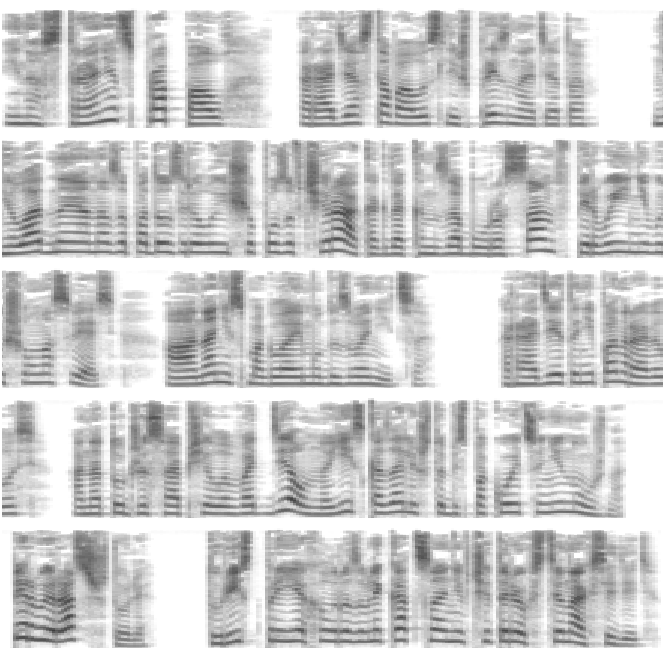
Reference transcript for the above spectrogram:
Иностранец пропал. Ради оставалось лишь признать это. Неладное она заподозрила еще позавчера, когда Канзабура-сан впервые не вышел на связь, а она не смогла ему дозвониться. Ради это не понравилось. Она тут же сообщила в отдел, но ей сказали, что беспокоиться не нужно. Первый раз, что ли? Турист приехал развлекаться, а не в четырех стенах сидеть.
